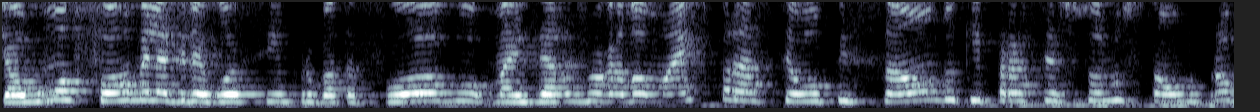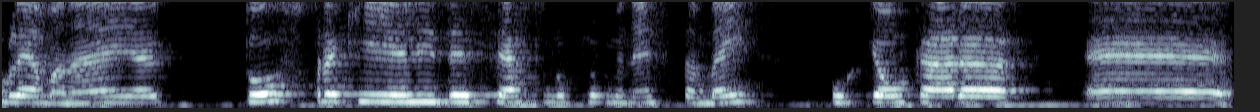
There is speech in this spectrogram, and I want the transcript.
de alguma forma ele agregou sim para o Botafogo, mas era um jogador mais para ser opção do que para ser solução do problema, né? E torço para que ele dê certo no Fluminense também, porque é um cara é,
